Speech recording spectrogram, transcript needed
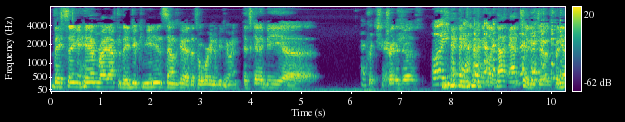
they sing a hymn right after they do communion. Sounds good. That's what we're going to be doing. It's gonna be uh, At the church. Trader Joe's. Oh yeah. like, Not at Trader Joe's, but Yeah,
